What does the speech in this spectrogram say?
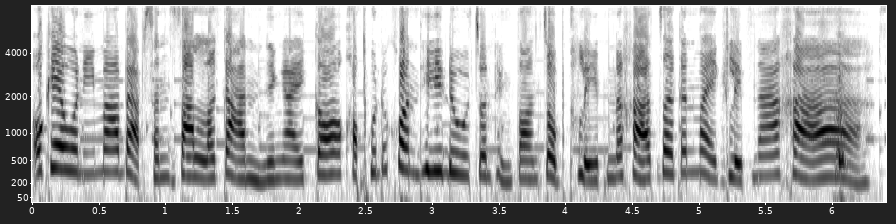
โอเค วันนี้มาแบบสั้นๆละกัน ยังไงก็ขอบคุณทุกคนที่ดูจนถึงตอนจบคลิปนะคะ เจอกันใหม่คลิปหน้าค่ะ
